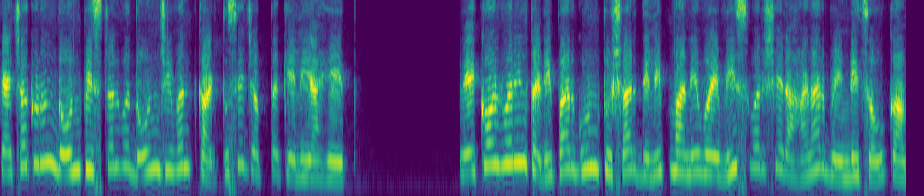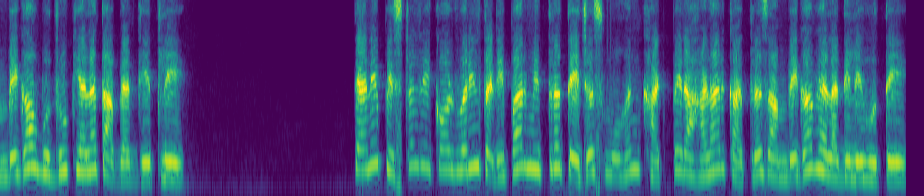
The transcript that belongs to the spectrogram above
त्याच्याकडून दोन पिस्टल व दोन जिवंत काडतुसे जप्त केली आहेत. रेकॉर्डवरील तडीपार गुंड तुषार दिलीप माने वय वीस वर्षे राहणार भेंडी चौक आंबेगाव बुद्रुक याला ताब्यात घेतले. त्याने पिस्टल रेकॉर्डवरील तडीपार मित्र तेजस मोहन खाटपे राहणार कात्रज आंबेगाव याला दिले होते.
